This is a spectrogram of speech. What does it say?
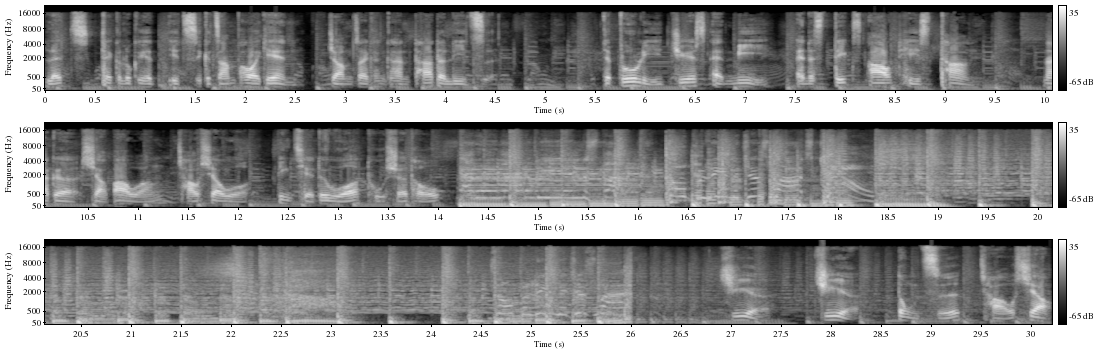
Let's take a look at its example again。让我们再看看它的例子。The bully jeers at me and sticks out his tongue. 那个小霸王嘲笑我，并且对我吐舌头。jeer，jeer，动词，嘲笑。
